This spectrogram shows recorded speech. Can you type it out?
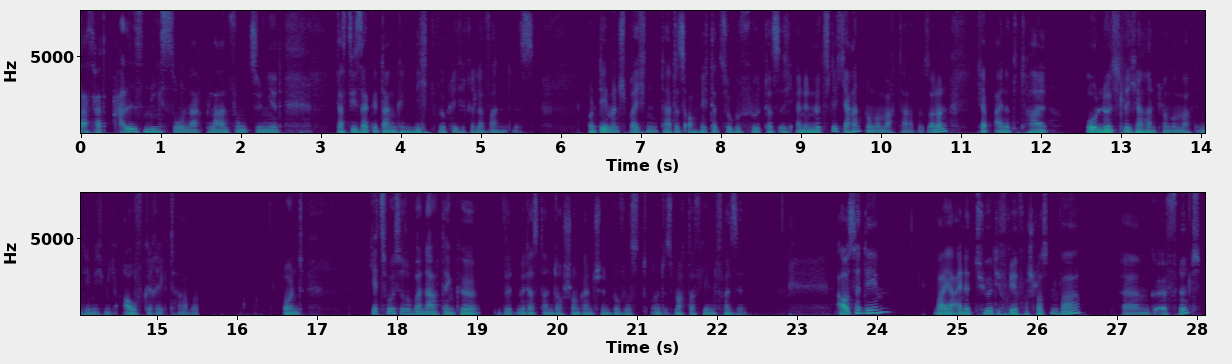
das hat alles nicht so nach Plan funktioniert, dass dieser Gedanke nicht wirklich relevant ist. Und dementsprechend hat es auch nicht dazu geführt, dass ich eine nützliche Handlung gemacht habe, sondern ich habe eine total unnützliche Handlung gemacht, indem ich mich aufgeregt habe. Und jetzt, wo ich so drüber nachdenke, wird mir das dann doch schon ganz schön bewusst und es macht auf jeden Fall Sinn. Außerdem war ja eine Tür, die früher verschlossen war, ähm, geöffnet.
